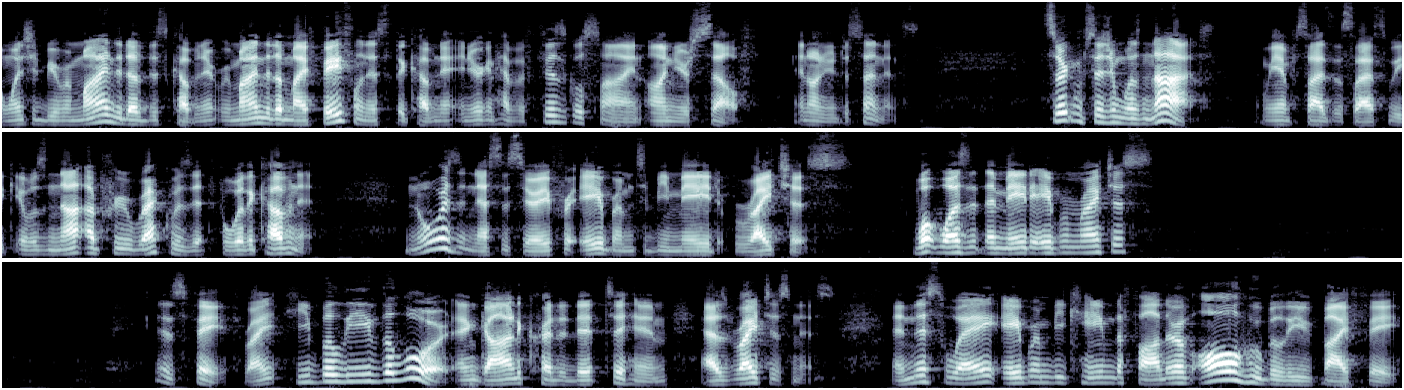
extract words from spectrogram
I want you to be reminded of this covenant, reminded of my faithfulness to the covenant, and you're going to have a physical sign on yourself and on your descendants. Circumcision was not we emphasized this last week, it was not a prerequisite for the covenant, nor was it necessary for Abram to be made righteous. What was it that made Abram righteous? His faith, right? He believed the Lord, and God credited it to him as righteousness. In this way, Abram became the father of all who believe by faith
